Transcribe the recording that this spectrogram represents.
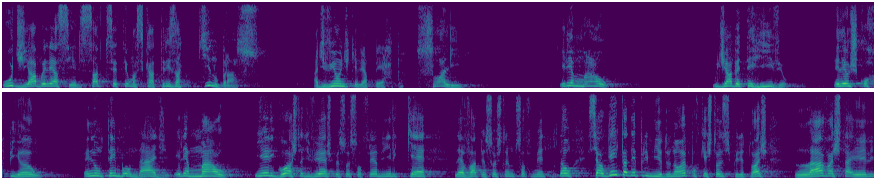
o diabo ele é assim, ele sabe que você tem uma cicatriz aqui no braço. Adivinha onde que ele aperta? Só ali. Ele é mau. O diabo é terrível. Ele é um escorpião. Ele não tem bondade. Ele é mau. E ele gosta de ver as pessoas sofrendo e ele quer levar a pessoa ao extremo de sofrimento. Então, se alguém está deprimido, não é por questões espirituais, lá vai estar ele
